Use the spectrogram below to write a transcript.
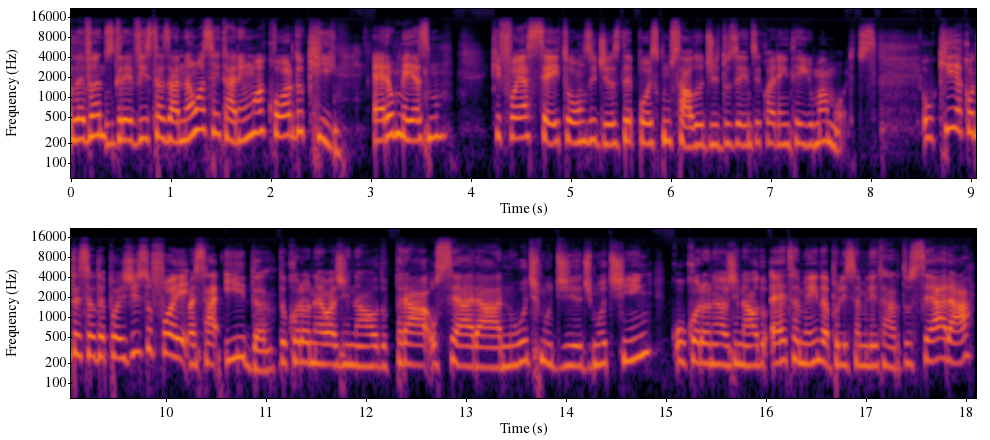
levando os grevistas a não aceitarem um acordo que era o mesmo que foi aceito 11 dias depois com um saldo de 241 mortes. O que aconteceu depois disso foi essa ida do Coronel Aginaldo para o Ceará no último dia de motim. O Coronel Aginaldo é também da Polícia Militar do Ceará.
